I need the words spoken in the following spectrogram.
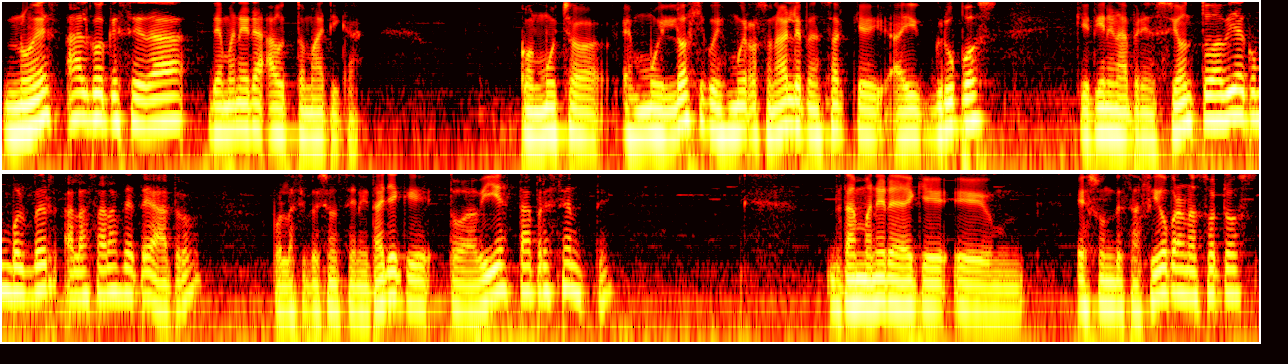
no es algo que se da de manera automática. Con mucho, es muy lógico y es muy razonable pensar que hay grupos que tienen aprehensión todavía con volver a las salas de teatro por la situación sanitaria que todavía está presente. De tal manera de que eh, es un desafío para nosotros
